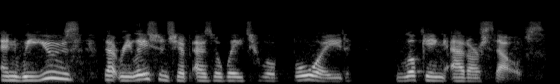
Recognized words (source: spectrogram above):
And we use that relationship as a way to avoid looking at ourselves.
